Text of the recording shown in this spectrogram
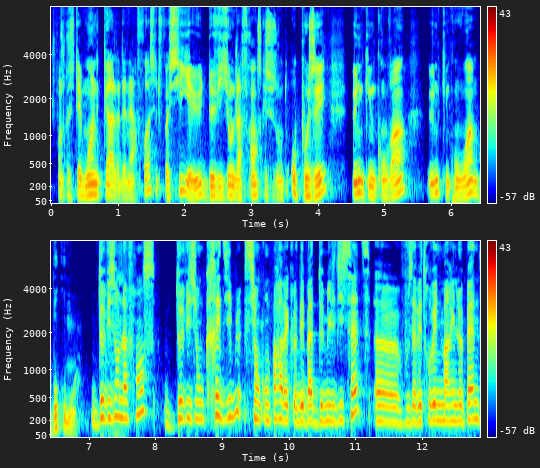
Je pense que c'était moins le cas la dernière fois. Cette fois-ci, il y a eu deux visions de la France qui se sont opposées, une qui me convainc, une qui me convainc beaucoup moins. Deux visions de la France, deux visions crédibles. Si on compare avec le débat de 2017, euh, vous avez trouvé une Marine Le Pen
